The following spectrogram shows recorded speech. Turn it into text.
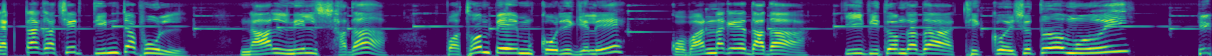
একটা গাছের তিনটা ফুল নাল নীল সাদা প্রথম প্রেম করি গেলে কবার নাগে দাদা? কি প্রীতম দাদা? ঠিক কইছো তো মুই। ঠিক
